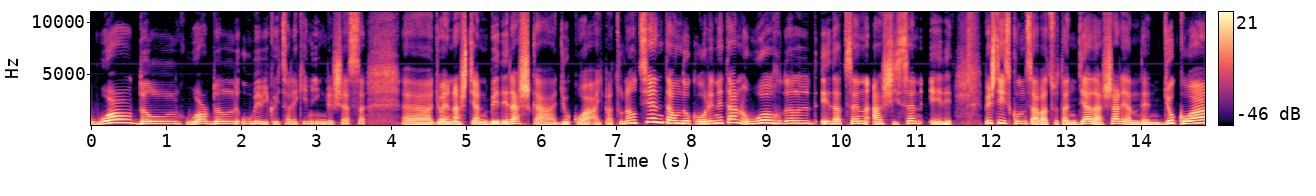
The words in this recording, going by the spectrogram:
Wordle, Wordle ube bikoitzarekin inglesez uh, joan hastean bederazka jokoa aipatu nautzien eta ondoko horrenetan Wordle edatzen hasi zen ere. Beste hizkuntza batzuetan jada xarean den jokoa,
